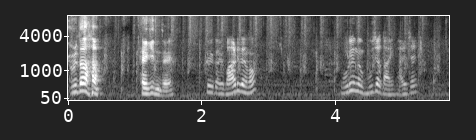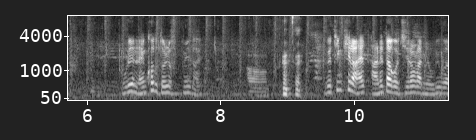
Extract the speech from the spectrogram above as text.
둘 다 핵인데. 그러니까 이거 말이 되나? 우리는 무죄다 이거 알지? 우리는 랭커도 돌렸을 뿐이다 어. 이거 팀킬 안, 했, 안 했다고 지랄하냐 우리가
